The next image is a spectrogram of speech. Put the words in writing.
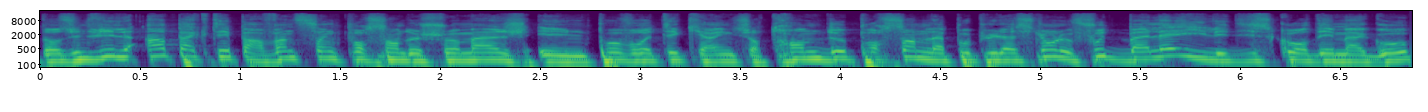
Dans une ville impactée par 25% de chômage et une pauvreté qui règne sur 32% de la population, le foot balaye les discours des magots.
